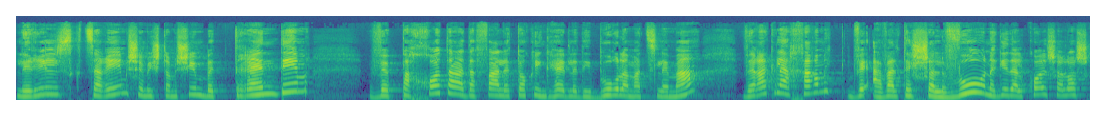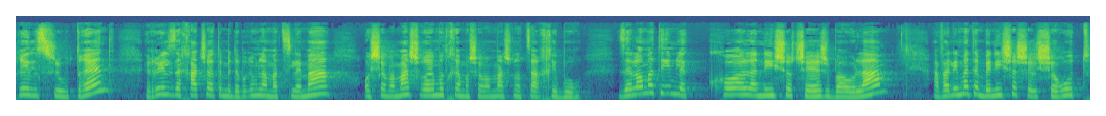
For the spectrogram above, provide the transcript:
לרילס קצרים שמשתמשים בטרנדים ופחות העדפה ל talking head לדיבור למצלמה ורק לאחר מכן, אבל תשלבו נגיד על כל שלוש רילס שהוא טרנד, רילס אחד שאתם מדברים למצלמה, או שממש רואים אתכם, או שממש נוצר חיבור. זה לא מתאים לכל הנישות שיש בעולם, אבל אם אתם בנישה של שירות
